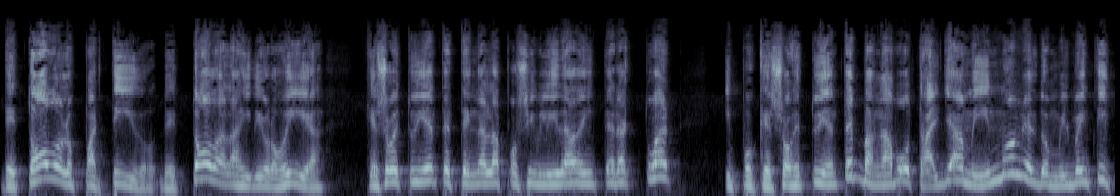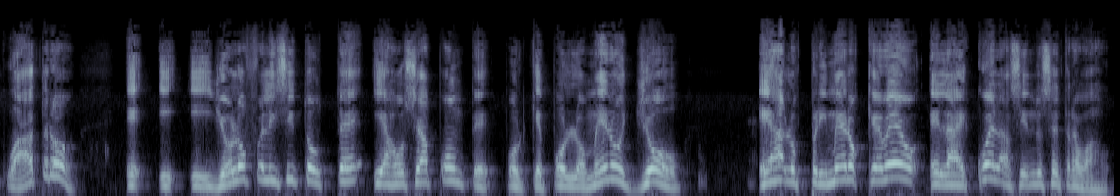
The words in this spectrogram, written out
de todos los partidos, de todas las ideologías, que esos estudiantes tengan la posibilidad de interactuar y porque esos estudiantes van a votar ya mismo en el 2024. Eh, y, y yo lo felicito a usted y a José Aponte porque por lo menos yo es a los primeros que veo en la escuela haciendo ese trabajo.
